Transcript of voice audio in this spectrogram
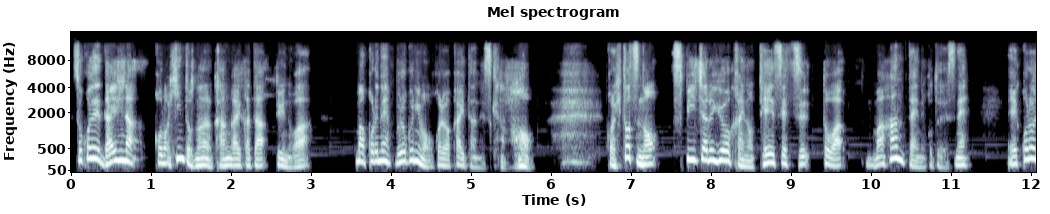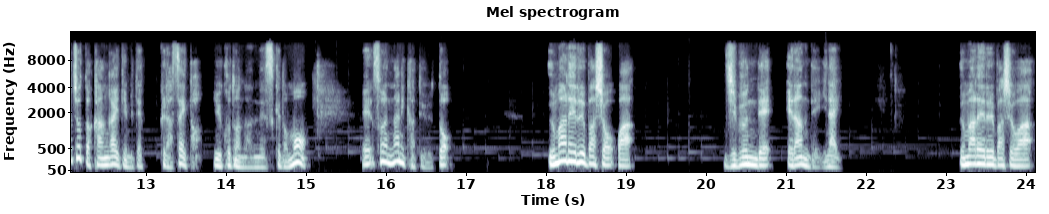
そこで大事なこのヒントとなる考え方というのは、まあこれね、ブログにもこれは書いたんですけども、これ一つのスピーチャル業界の定説とは真反対のことですね。え、これをちょっと考えてみてくださいということなんですけども、え、それは何かというと、生まれる場所は自分で選んでいない。生まれる場所は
